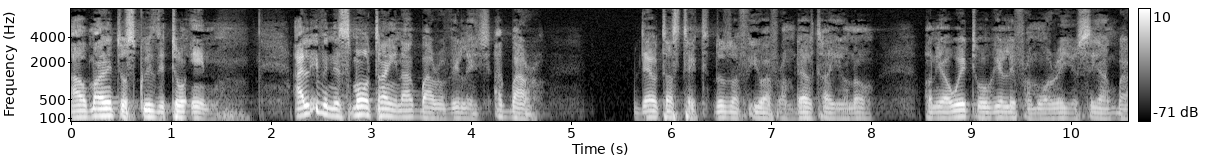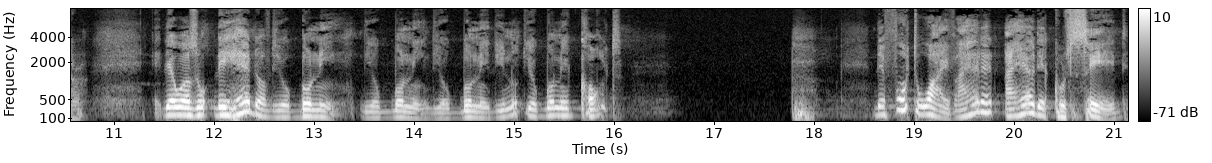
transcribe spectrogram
I'll manage to squeeze the two in. I live in a small town in Agbaro village, Agbaro, Delta State. Those of you who are from Delta, you know. On your way to Ughelli from Warri, you see Agbaro. There was the head of the Ogboni, the Ogboni, the Ogboni. Do you know the Ogboni cult? The fourth wife, I had, I held a crusade.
